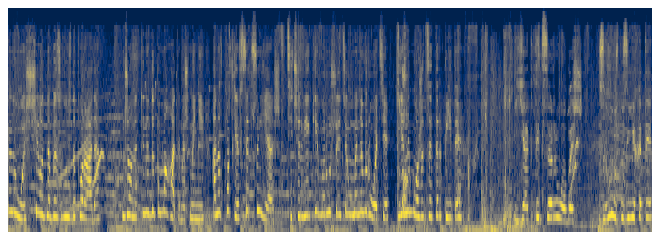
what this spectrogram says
Ну, ще одна безглузда порада. Джоне, ти не допомагатимеш мені, а навпаки, все псуєш. Ці черв'яки ворушуються у мене в роті. Я не можу це терпіти. Як ти це робиш? З глузду з'їхати.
